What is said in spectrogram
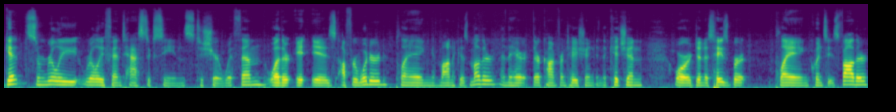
get some really, really fantastic scenes to share with them. Whether it is Alfre Woodard playing Monica's mother and their their confrontation in the kitchen, or Dennis Haysbert playing Quincy's father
